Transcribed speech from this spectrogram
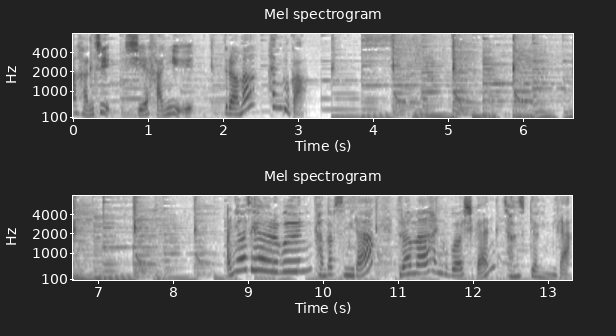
看韩剧学韩语， 드라마 한국어. 안녕하세요, 여러분. 반갑습니다. 드라마 한국어 시간 전숙경입니다.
